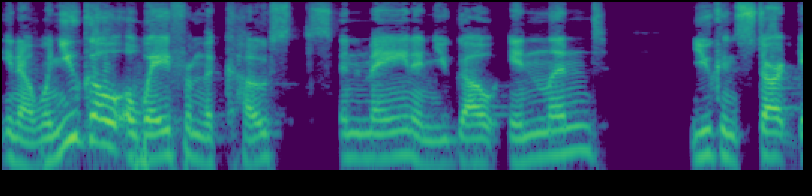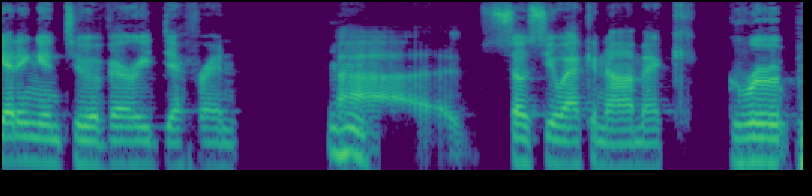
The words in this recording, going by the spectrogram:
you know, when you go away from the coasts in Maine and you go inland, you can start getting into a very different Mhm. uh, socioeconomic group.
